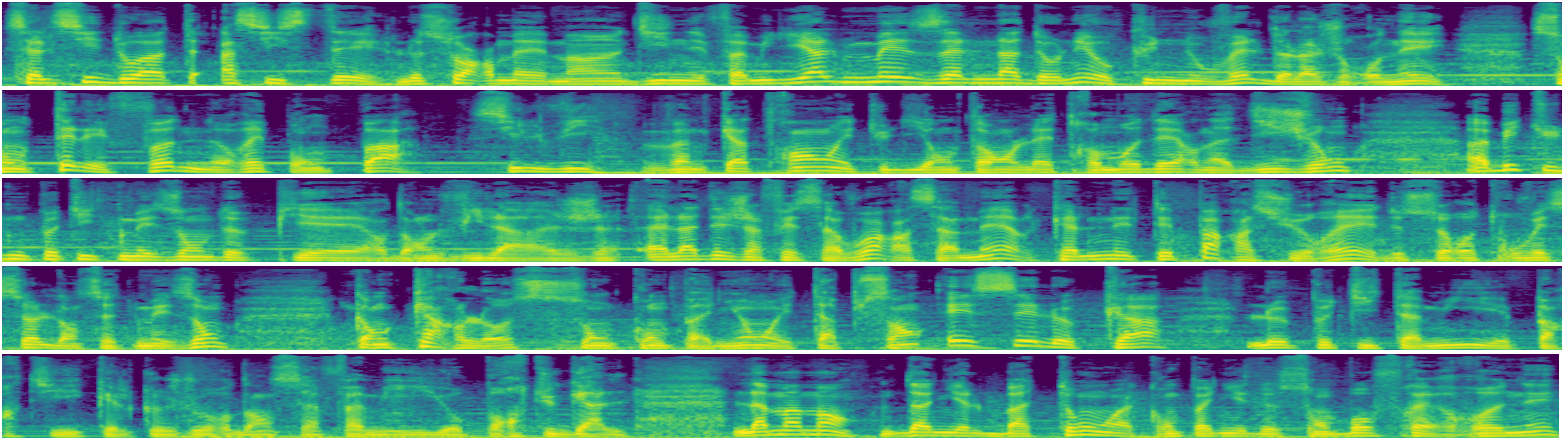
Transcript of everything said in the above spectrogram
Celle-ci doit assister le soir même à un dîner familial, mais elle n'a donné aucune nouvelle de la journée. Son téléphone ne répond pas. Sylvie, 24 ans, étudiante en lettres modernes à Dijon, habite une petite maison de pierre dans le village. Elle a déjà fait savoir à sa mère qu'elle n'était pas rassurée de se retrouver seule dans cette maison quand Carlos, son compagnon, est absent. Et c'est le cas. Le petit ami est parti quelques jours dans sa famille au Portugal. La maman, Daniel Bâton, accompagnée de son beau-frère René,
